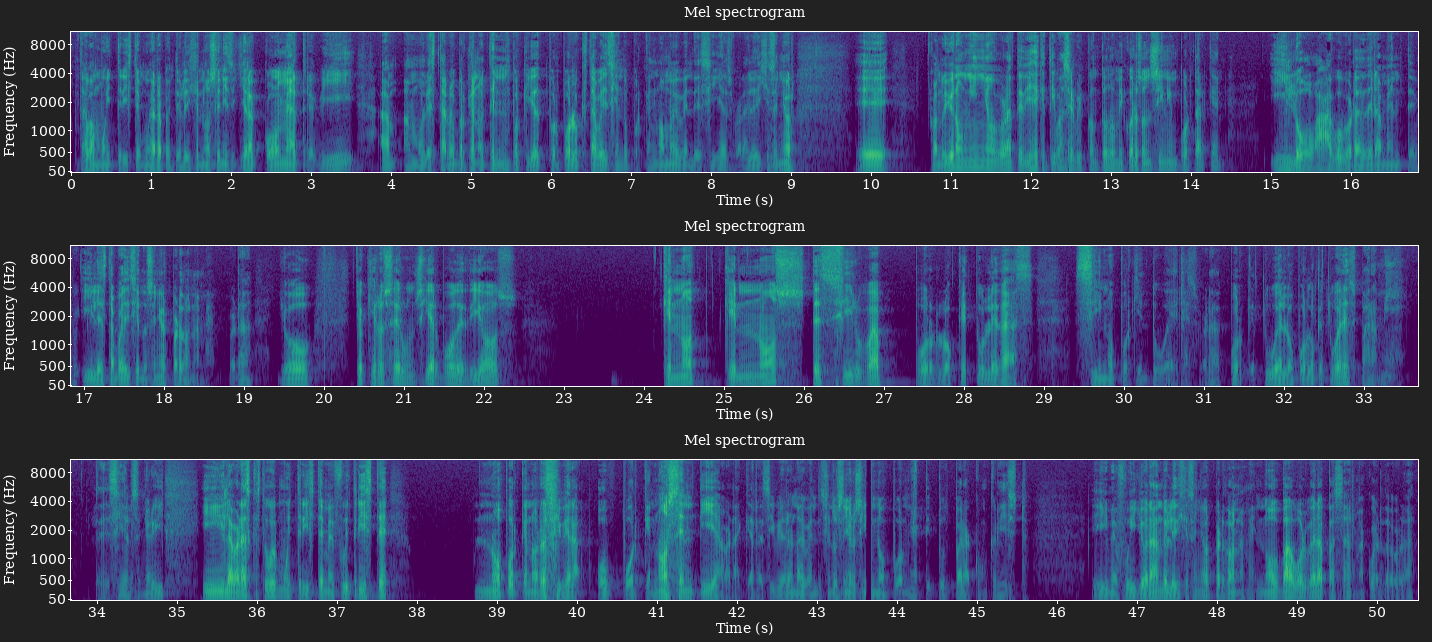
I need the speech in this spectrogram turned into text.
estaba muy triste, muy arrepentido. Le dije, no sé ni siquiera cómo me atreví a, molestarme porque no tenía, porque yo, por, por, lo que estaba diciendo, porque no me bendecías, ¿verdad? Le dije, Señor, eh, cuando yo era un niño, ¿verdad? Te dije que te iba a servir con todo mi corazón sin importar qué. Y lo hago verdaderamente. Y le estaba diciendo, Señor, perdóname, ¿verdad? Yo, yo quiero ser un siervo de Dios que no, que no te sirva por lo que tú le das, sino por quien tú eres, ¿verdad? Porque tú, o por lo que tú eres para mí, le decía el Señor. Y, y la verdad es que estuve muy triste, me fui triste, no porque no recibiera o porque no sentía. Que recibiera una bendición del Señor, sino por mi actitud para con Cristo. Y me fui llorando y le dije, Señor, perdóname, no va a volver a pasar, me acuerdo, ¿verdad?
